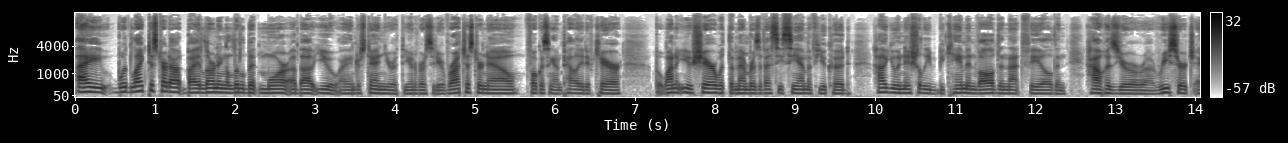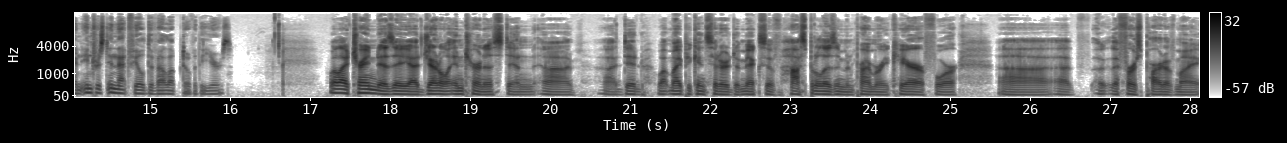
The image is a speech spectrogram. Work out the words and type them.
I would like to start out by learning a little bit more about you. I understand you're at the University of Rochester now, focusing on palliative care, but why don't you share with the members of SCCM, if you could, how you initially became involved in that field and how has your uh, research and interest in that field developed over the years? Well, I trained as a uh, general internist and uh, uh, did what might be considered a mix of hospitalism and primary care for uh, uh, the first part of my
